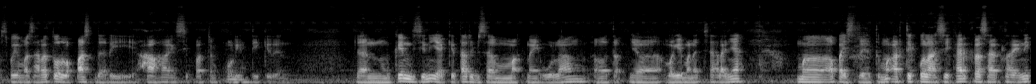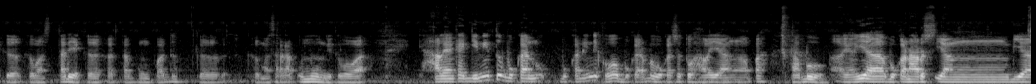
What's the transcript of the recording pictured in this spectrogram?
sebagai masyarakat tuh lepas dari hal-hal yang sifatnya politik gitu. Dan mungkin di sini ya kita harus bisa memaknai ulang ya, bagaimana caranya me- apa istilahnya itu mengartikulasikan keresahan-keresahan ini ke, ke mas, tadi ya ke, ke tabung padu ke, ke masyarakat umum gitu bahwa hal yang kayak gini tuh bukan bukan ini kok bukan apa bukan suatu hal yang apa Tabu. eh, yang iya bukan harus yang dia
